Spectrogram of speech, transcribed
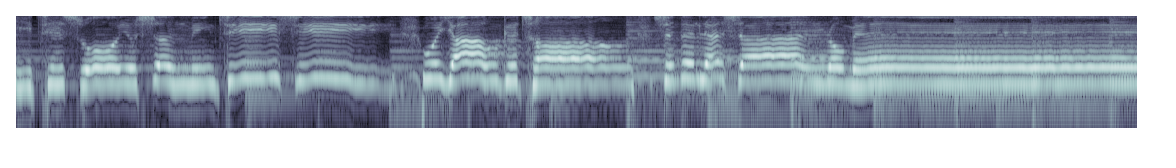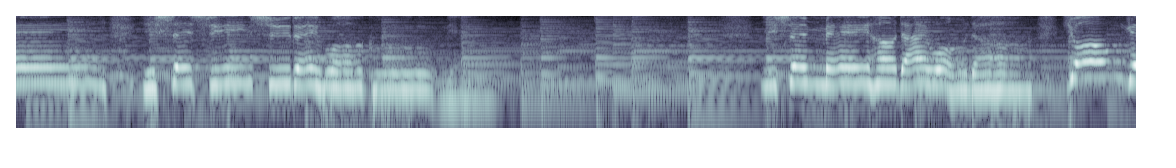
一切所有生命气息，我要歌唱神的良善柔美。一生心事对我顾念，一生美好带我到永远。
